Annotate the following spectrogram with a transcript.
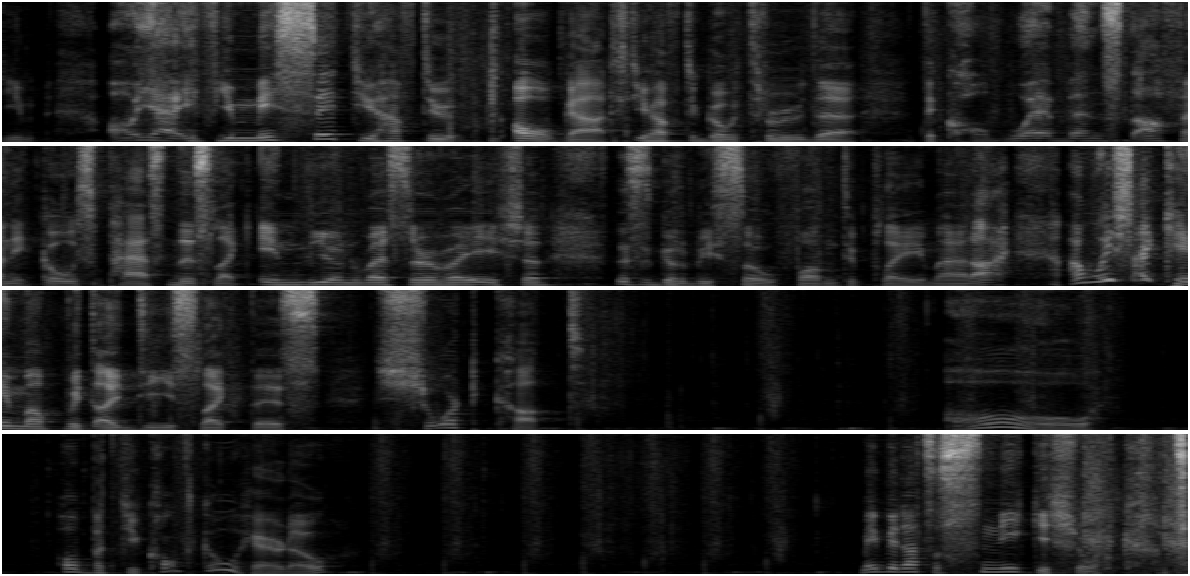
you oh yeah if you miss it you have to oh god you have to go through the the cobweb and stuff and it goes past this like Indian reservation. This is gonna be so fun to play man. I I wish I came up with ideas like this. Shortcut. Oh. Oh but you can't go here though maybe that's a sneaky shortcut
